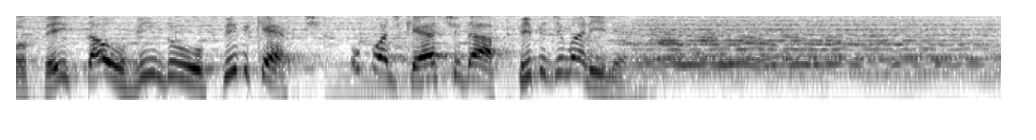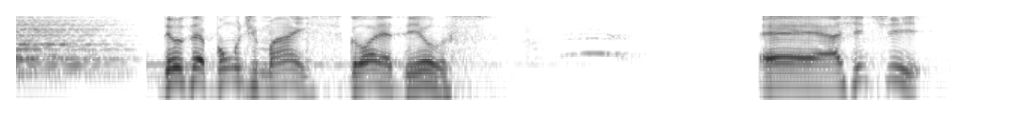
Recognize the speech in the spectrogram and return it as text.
Você está ouvindo o PIBcast, o podcast da PIB de Marília. Deus é bom demais, glória a Deus. É, a gente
